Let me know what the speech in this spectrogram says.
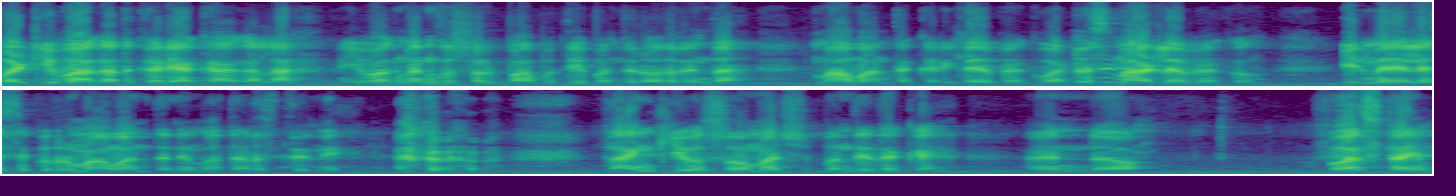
ಬಟ್ ಇವಾಗ ಅದು ಕರೆಯೋಕ್ಕಾಗಲ್ಲ. ಇವಾಗ ನನಗೂ ಸ್ವಲ್ಪ ಬುದ್ಧಿ ಬಂದಿರೋದ್ರಿಂದ ಮಾವ ಅಂತ ಕರೀಲೇಬೇಕು ಅಡ್ರೆಸ್ ಮಾಡಲೇಬೇಕು. ಇನ್ಮೇಲೆ ಎಲ್ಲೇ ಸಿಕ್ಕಿದ್ರು ಮಾವ ಅಂತಾನೆ ಮಾತಾಡಿಸ್ತೀನಿ. ಥ್ಯಾಂಕ್ ಯು ಸೋ ಮಚ್ ಬಂದಿದ್ದಕ್ಕೆ. ಆ್ಯಂಡ್ ಫಸ್ಟ್ ಟೈಮ್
